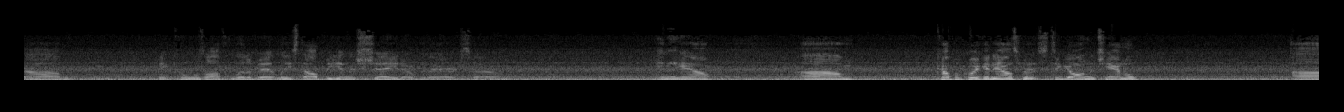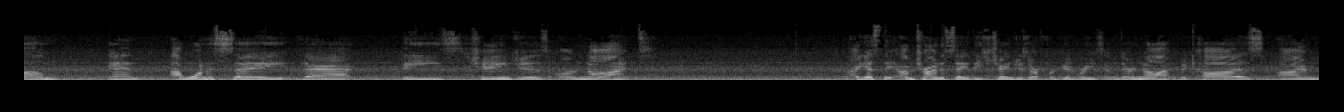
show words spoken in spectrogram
um, it cools off a little bit. At least I'll be in the shade over there. So anyhow, um, couple quick announcements to go on the channel. Um, and I want to say that these changes are not, I guess the, I'm trying to say these changes are for good reason. They're not because I'm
